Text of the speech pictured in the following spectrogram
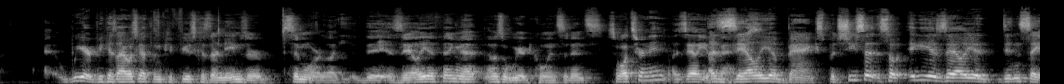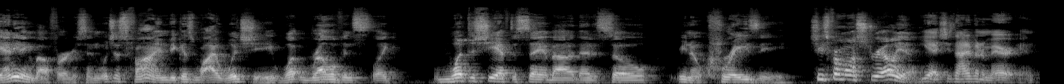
Weird because I always got them confused because their names are similar. Like the Azalea thing, that, that was a weird coincidence. So what's her name? Azealia. Banks. Azealia Banks. But she said, so Iggy Azalea didn't say anything about Ferguson, which is fine because why would she? What relevance, like, what does she have to say about it that is so, you know, crazy? She's from Australia. Yeah, she's not even American.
